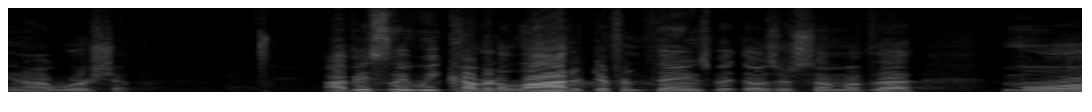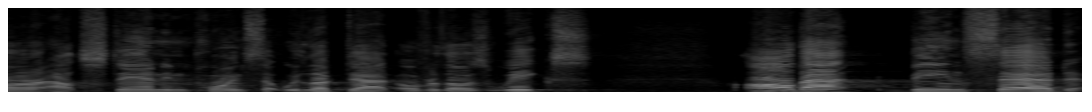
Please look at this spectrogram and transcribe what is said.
in our worship. Obviously, we covered a lot of different things, but those are some of the more outstanding points that we looked at over those weeks. All that being said,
